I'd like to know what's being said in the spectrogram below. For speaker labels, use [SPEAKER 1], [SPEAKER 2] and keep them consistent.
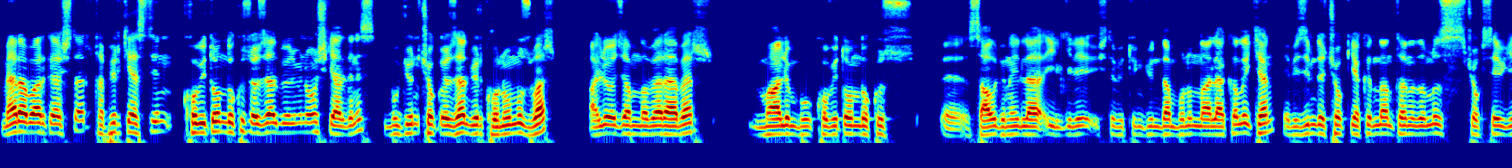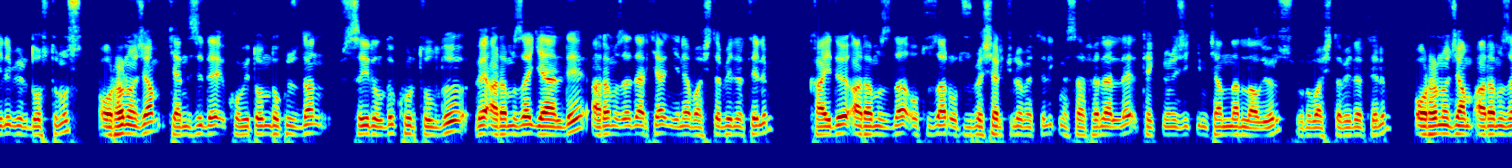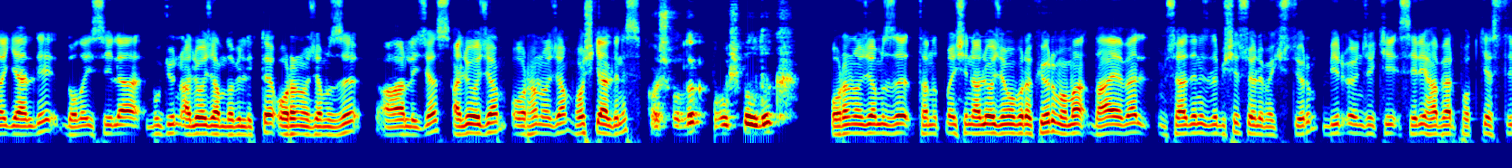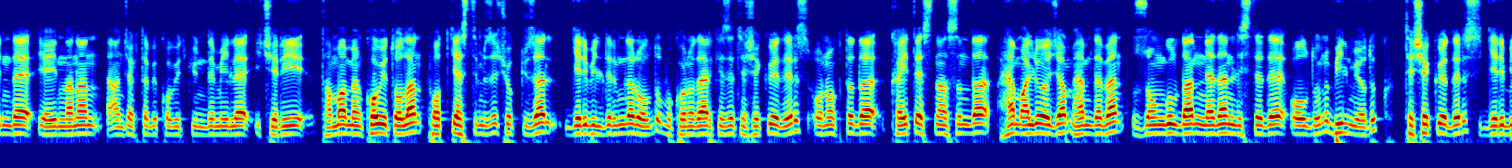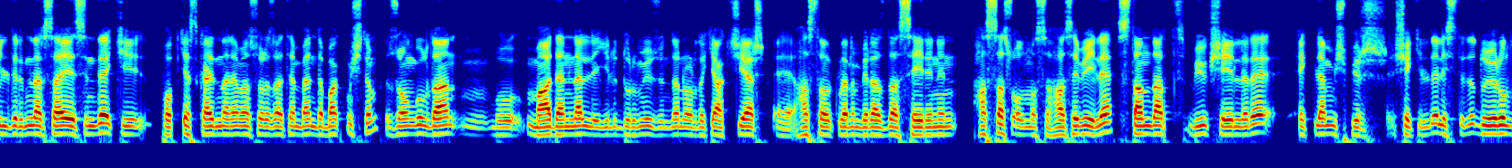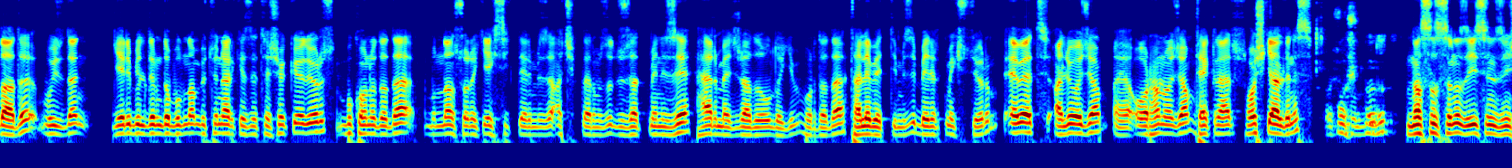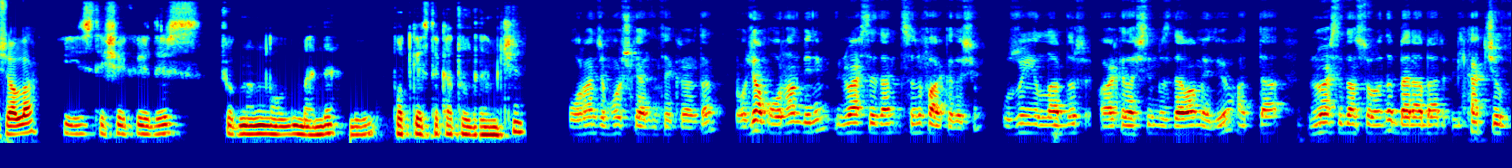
[SPEAKER 1] Merhaba arkadaşlar. Tapirkest'in Covid-19 özel bölümüne hoş geldiniz. Bugün çok özel bir konuğumuz var. Ali hocamla beraber malum bu Covid-19 e, salgınıyla ilgili işte bütün gündem bununla alakalıyken e, bizim de çok yakından tanıdığımız çok sevgili bir dostumuz Orhan Hocam kendisi de Covid-19'dan sıyrıldı, kurtuldu ve aramıza geldi. Aramıza derken yine başta belirtelim. Kaydı aramızda 30'ar 35'er kilometrelik mesafelerle teknolojik imkanlarla alıyoruz. Bunu başta belirtelim. Orhan Hocam aramıza geldi. Dolayısıyla bugün Ali Hocam'la birlikte Orhan Hocamızı ağırlayacağız. Ali Hocam, Orhan Hocam hoş geldiniz.
[SPEAKER 2] Hoş bulduk.
[SPEAKER 3] Hoş bulduk.
[SPEAKER 1] Orhan hocamızı tanıtma işini Ali hocama bırakıyorum ama daha evvel müsaadenizle bir şey söylemek istiyorum. Bir önceki seri haber podcastinde yayınlanan ancak tabii Covid gündemiyle içeriği tamamen Covid olan podcastimize çok güzel geri bildirimler oldu. Bu konuda herkese teşekkür ederiz. O noktada kayıt esnasında hem Ali hocam hem de ben Zonguldak'ın neden listede olduğunu bilmiyorduk. Teşekkür ederiz. Geri bildirimler sayesinde ki podcast kaydından hemen sonra zaten ben de bakmıştım. Zonguldak'ın bu madenlerle ilgili durumu yüzünden oradaki akciğer e, hastalıkların biraz daha seyrinin hassas olması hasebiyle standart büyük şehirlere eklenmiş bir şekilde listede duyuruldu adı. Bu yüzden Geri bildirimde bulunan bütün herkese teşekkür ediyoruz. Bu konuda da bundan sonraki eksiklerimizi, açıklarımızı düzeltmenizi her mecrada olduğu gibi burada da talep ettiğimizi belirtmek istiyorum. Evet Ali Hocam, e, Orhan Hocam tekrar hoş geldiniz.
[SPEAKER 3] Hoş, hoş bulduk.
[SPEAKER 1] Nasılsınız? İyisiniz inşallah.
[SPEAKER 3] İyiyiz. Teşekkür ederiz. Çok memnun oldum ben de bu podcast'e katıldığım için.
[SPEAKER 2] Orhan'cığım hoş geldin tekrardan. Hocam Orhan benim üniversiteden sınıf arkadaşım. Uzun yıllardır arkadaşlığımız devam ediyor. Hatta üniversiteden sonra da beraber birkaç yıl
